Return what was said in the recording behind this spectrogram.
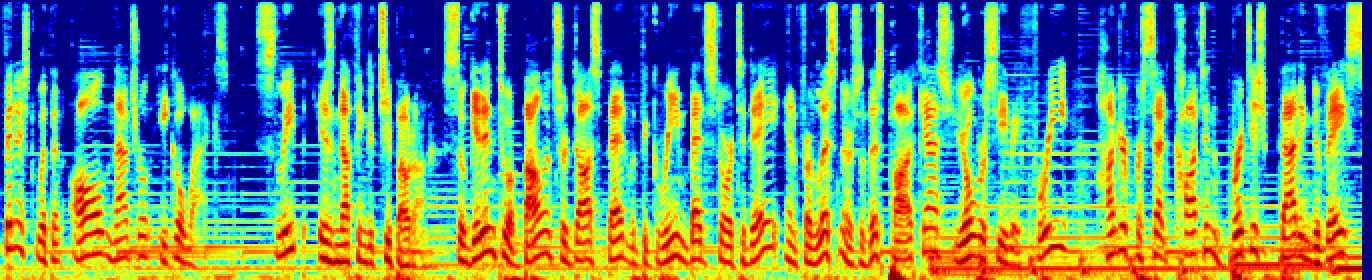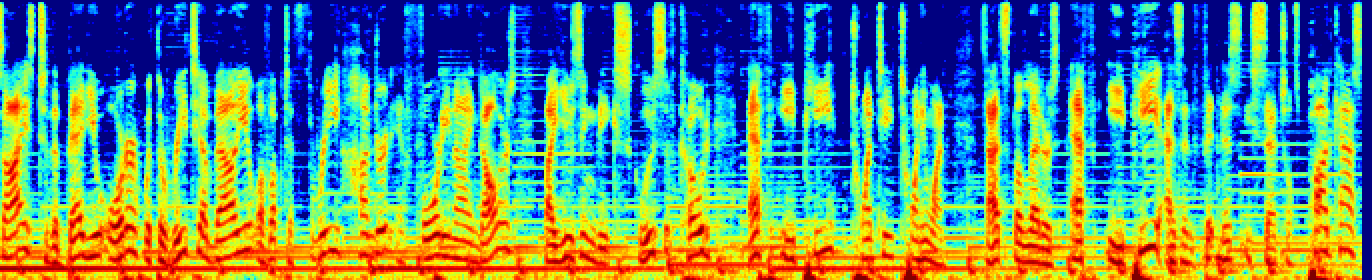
finished with an all natural eco wax. Sleep is nothing to cheap out on, so get into a Balance or DOS bed with the Green Bed Store today. And for listeners of this podcast, you'll receive a free 100% cotton British batting duvet size to the bed you order with the retail value of up to $349 by using the exclusive code FEP2021. That's the letters FEP as in Fitness Essentials Podcast,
